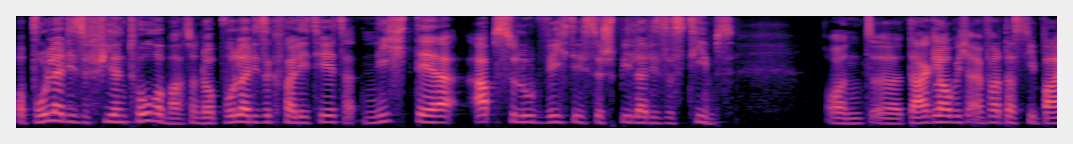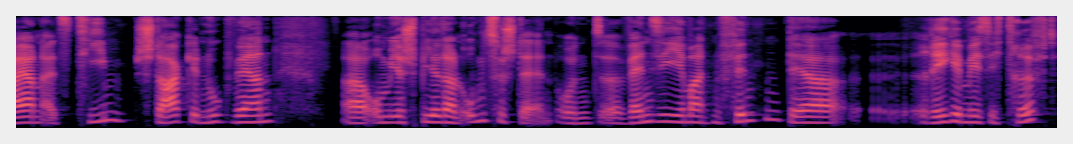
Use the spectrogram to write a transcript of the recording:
obwohl er diese vielen Tore macht und obwohl er diese Qualität hat, nicht der absolut wichtigste Spieler dieses Teams. Und äh, da glaube ich einfach, dass die Bayern als Team stark genug wären, äh, um ihr Spiel dann umzustellen. Und äh, wenn sie jemanden finden, der äh, regelmäßig trifft,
